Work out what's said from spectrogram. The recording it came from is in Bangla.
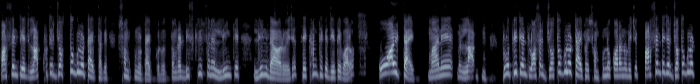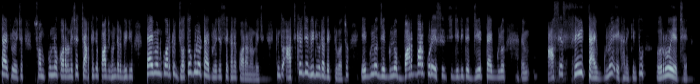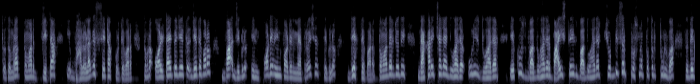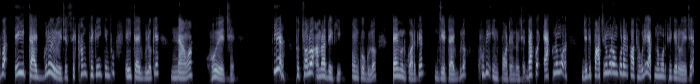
পার্সেন্টেজ লাভ ক্ষতির যতগুলো টাইপ থাকে, সম্পূর্ণ টাইপ করব। তোমরা ডিসক্রিপশনের লিঙ্কে লিঙ্ক দেওয়া রয়েছে। সেখান থেকে যেতে পারো। অল টাইপ মানে লাভ প্রফিট অ্যান্ড লসের যতগুলো টাইপ হয় সম্পূর্ণ করানো রয়েছে পার্সেন্টেজের যতগুলো টাইপ রয়েছে সম্পূর্ণ করানো রয়েছে, চার থেকে পাঁচ ঘণ্টার ভিডিও টাইম অ্যান্ড ওয়ার্কের যতগুলো টাইপ রয়েছে সেখানে করানো রয়েছে। কিন্তু আজকের যে ভিডিওটা দেখতে পাচ্ছ, এগুলো যেগুলো বারবার করে এসএসসি জিডিতে যে টাইপগুলো আসে সেই টাইপগুলো এখানে কিন্তু রয়েছে। তো তোমরা তোমার যেটা ভালো লাগে সেটা করতে পারো। তোমরা অল টাইপে যেতে যেতে পারো বা যেগুলো ইম্পর্টেন্ট ইম্পর্টেন্ট ম্যাথ রয়েছে সেগুলো দেখতে পারো। তোমাদের যদি দেখার ইচ্ছা যায় দু হাজার উনিশ দু হাজার একুশ বা দু হাজার বাইশ, তেইশ বা দু হাজার চব্বিশের প্রশ্নপত্র তুলবা, তো দেখবা এই টাইপগুলোই রয়েছে। সেখান থেকেই কিন্তু এই টাইপগুলোকে নেওয়া হয়েছে। ক্লিয়ার তো চলো আমরা দেখি অঙ্কগুলো। টাইম কোয়ার্কের যে টাইপগুলো খুবই ইম্পর্টেন্ট রয়েছে। দেখো, এক নম্বর, যদি পাঁচ নম্বর অঙ্কটার কথা বলি, এক নম্বর থেকে রয়েছে,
